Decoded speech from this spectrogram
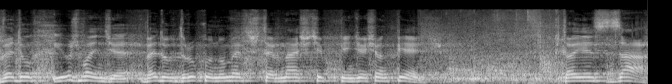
Według, już będzie, według druku numer 1455. Kto jest za?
